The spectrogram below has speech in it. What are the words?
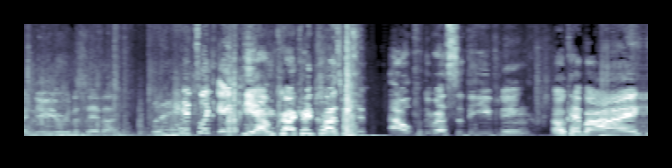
I I knew you were gonna say that. When it hits like 8 p.m., Crackhead Crosby's out for the rest of the evening. Okay, bye.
